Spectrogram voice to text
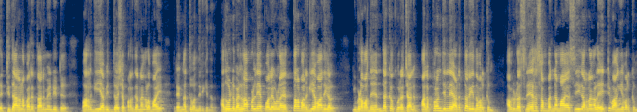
തെറ്റിദ്ധാരണ പരത്താൻ വേണ്ടിയിട്ട് വർഗീയ വിദ്വേഷ പ്രചരണങ്ങളുമായി രംഗത്ത് വന്നിരിക്കുന്നത്. അതുകൊണ്ട് വെള്ളാപ്പള്ളിയെ പോലെയുള്ള എത്ര വർഗീയവാദികൾ ഇവിടെ വന്ന് എന്തൊക്കെ കുറച്ചാലും മലപ്പുറം ജില്ലയെ അടുത്തറിയുന്നവർക്കും അവരുടെ സ്നേഹസമ്പന്നമായ സ്വീകരണങ്ങൾ ഏറ്റുവാങ്ങിയവർക്കും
